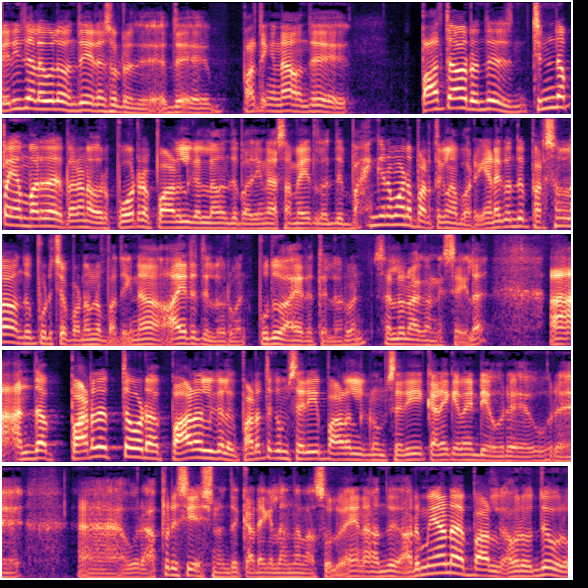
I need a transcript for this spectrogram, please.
பெரிதளவில் வந்து என்ன சொல்கிறது இது பார்த்தீங்கன்னா வந்து பார்த்தா அவர் வந்து சின்ன பையன் மாதிரி தான் இருப்பார். அவர் போடுற பாடல்கள்லாம் வந்து பார்த்திங்கன்னா சமயத்தில் வந்து பயங்கரமான படத்துக்குலாம் பாரு எனக்கு வந்து பர்சனலாக வந்து பிடிச்ச படம்னு பார்த்தீங்கன்னா ஆயிரத்தில் ஒருவன் புது ஆயிரத்தில் ஒருவன் செல்வராகவன் இசையில். அந்த படத்தோட பாடல்களுக்கு படத்துக்கும் சரி பாடல்களுக்கும் சரி கிடைக்க வேண்டிய ஒரு ஒரு ஒரு அப்ரிசியேஷன் வந்து கிடைக்கலன்னு தான் நான் சொல்லுவேன். ஏன்னா வந்து அருமையான பாடல். அவர் வந்து ஒரு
